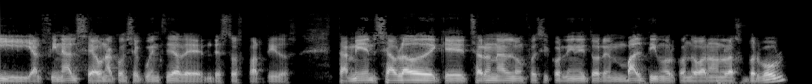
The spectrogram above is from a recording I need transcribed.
y al final sea una consecuencia de, estos partidos. También se ha hablado de que echaron al offensive coordinator en Baltimore cuando ganaron la Super Bowl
